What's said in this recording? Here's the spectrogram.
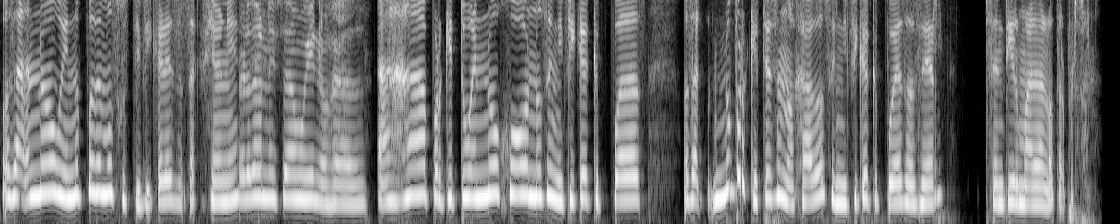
O sea, no, güey, no podemos justificar esas acciones. Perdón, estaba muy enojado. Ajá, porque tu enojo no significa que puedas, o sea, no porque estés enojado significa que puedes hacer sentir mal a la otra persona.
